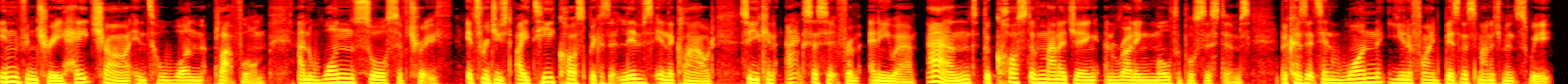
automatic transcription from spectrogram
inventory, HR into one platform and one source of truth. It's reduced IT costs because it lives in the cloud, so you can access it from anywhere. And the cost of managing and running multiple systems because it's in one unified business management suite.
